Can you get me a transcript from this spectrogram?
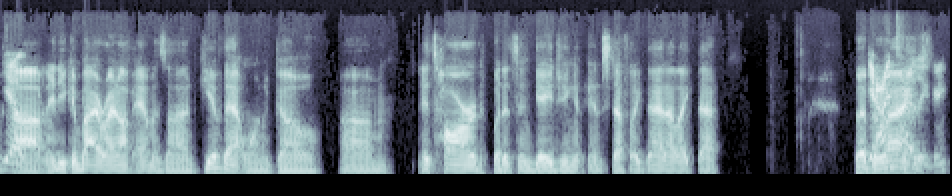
yeah. Um, and you can buy it right off Amazon. Give that one a go. Um, it's hard, but it's engaging and, and stuff like that. I like that. But yeah, I Barrage is- agree.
